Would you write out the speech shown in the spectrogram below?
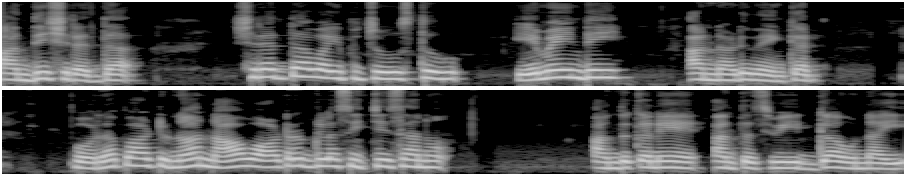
అంది శ్రద్ధ. శ్రద్ధ వైపు చూస్తూ ఏమైంది? అన్నాడు వెంకట్. పొరపాటున నా వాటర్ గ్లాస్ ఇచ్చేశాను. అందుకనే అంత స్వీట్గా ఉన్నాయి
